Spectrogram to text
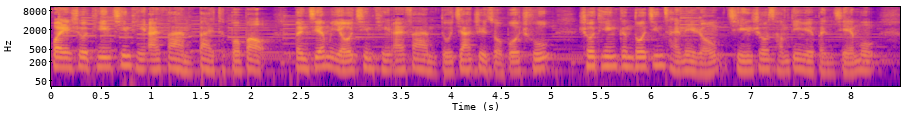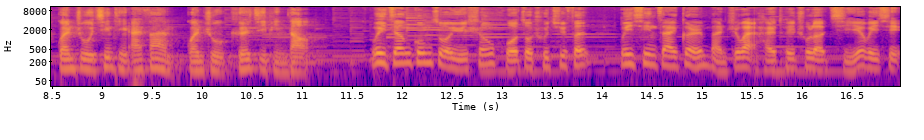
欢迎收听蜻蜓 FM Byte 播报，本节目由蜻蜓 FM 独家制作播出。收听更多精彩内容，请收藏订阅本节目，关注蜻蜓 FM，关注科技频道。为将工作与生活做出区分，微信在个人版之外还推出了企业微信。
